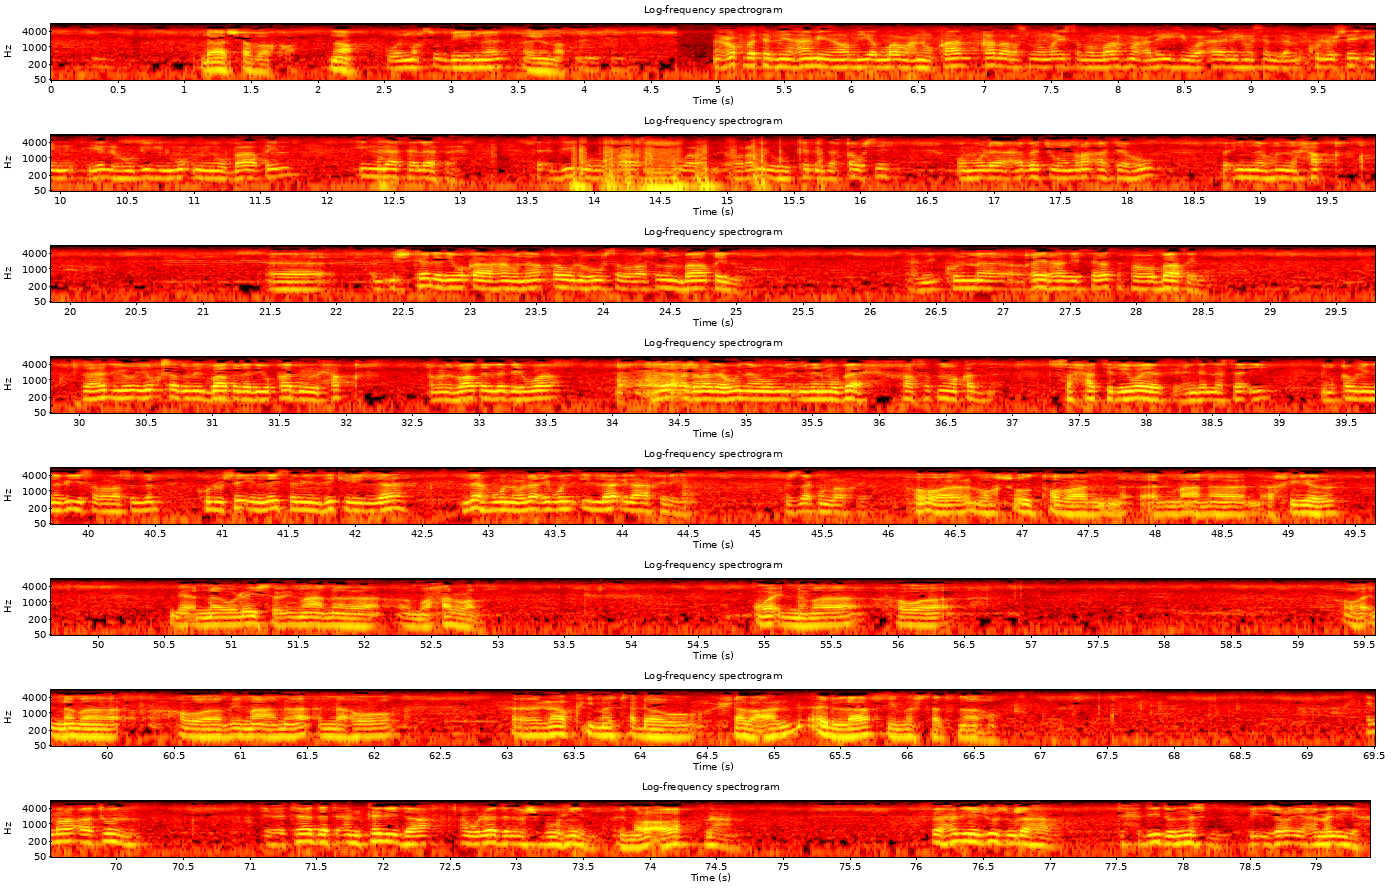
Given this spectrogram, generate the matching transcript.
لا سبق. نعم. والمقصود به المال؟ أي نعم. عن عقبة بن عامر رضي الله عنه قال قال رسول الله صلى الله عليه وآله وسلم كل شيء يلهو به المؤمن باطل إلا ثلاثة تأديبه فرسه ورميه كبد قوسه وملاعبته امرأته فإنهن حق. آه الإشكال الذي وقع هنا قوله صلى الله عليه وسلم باطل. يعني كل ما غير هذه الثلاثة فهو باطل. فهل يقصد بالباطل الذي يقابل الحق أم الباطل الذي هو لا أجر له من المباح؟ خاصة وقد صحت الرواية عند النسائي من قول النبي صلى الله عليه وسلم كل شيء ليس من ذكر الله لهو ولعب إلا إلى آخره. جزاكم الله خيرا. هو المقصود طبعا المعنى الأخير لأنه ليس بمعنى محرم. وإنما هو وإنما هو بمعنى أنه لا قيمة له شرعا إلا فيما استثناه. امرأة اعتادت أن تلد أولادا مشبوهين امرأة؟ نعم. فهل يجوز لها تحديد النسل بإجراء عملية؟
